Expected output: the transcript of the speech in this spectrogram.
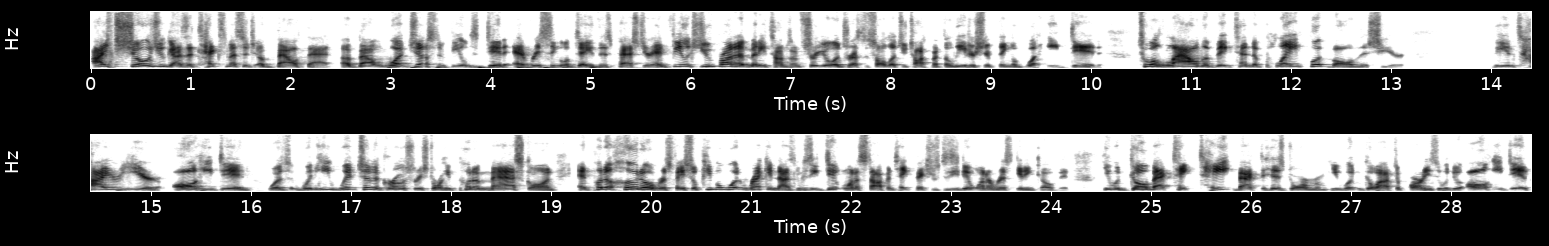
I showed you guys a text message about that, about what Justin Fields did every single day this past year. And Felix, you've brought it up many times. I'm sure you'll address this. So I'll let you talk about the leadership thing of what he did to allow the Big Ten to play football this year. The entire year, all he did was when he went to the grocery store, he put a mask on and put a hood over his face so people wouldn't recognize him because he didn't want to stop and take pictures because he didn't want to risk getting COVID. He would go back, take tape back to his dorm room. He wouldn't go out to parties. He would do all he did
